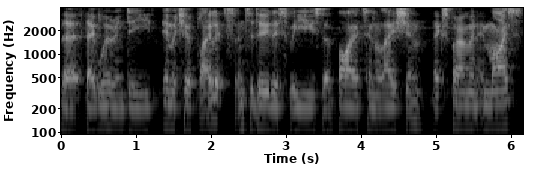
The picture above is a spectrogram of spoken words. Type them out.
that they were indeed immature platelets. And to do this, we used a biotinylation experiment in mice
